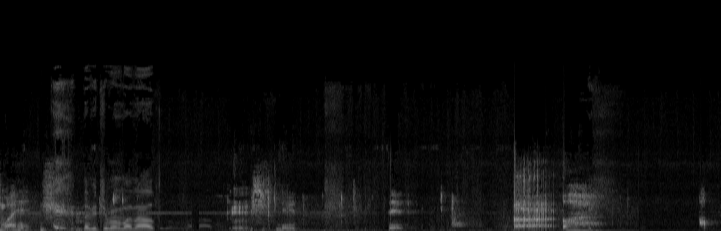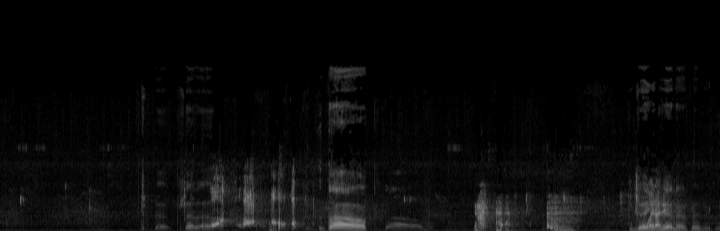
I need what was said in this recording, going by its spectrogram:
What? Let me trim it with my mouth. Dude. Dude. Oh. Shut up. Stop. Jake Wait, I did perfectly.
